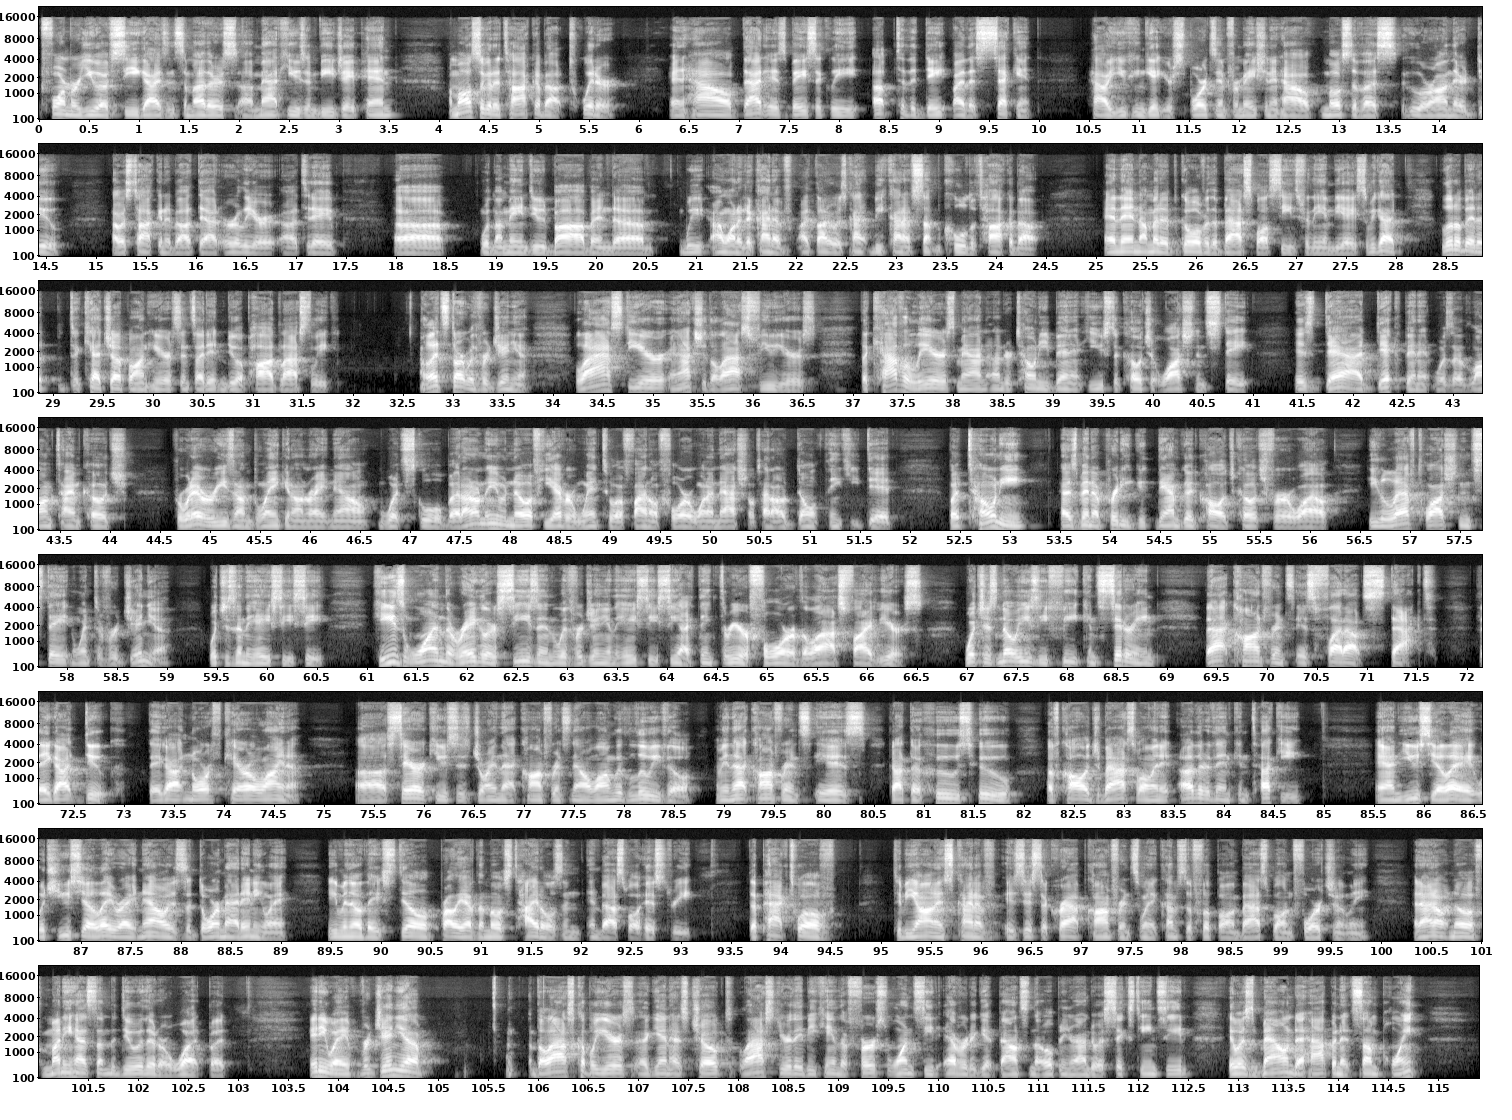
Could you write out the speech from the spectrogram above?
former UFC guys and some others, uh, Matt Hughes and BJ Penn. I'm also going to talk about Twitter and how that is basically up to the date by the second, how you can get your sports information and how most of us who are on there do. I was talking about that earlier uh, today uh, with my main dude Bob, and uh, we I wanted to kind of I thought it was kind of be kind of something cool to talk about, and then I'm going to go over the basketball seeds for the NBA. So we got a little bit of, to catch up on here since I didn't do a pod last week. Let's start with Virginia. Last year, and actually the last few years, the Cavaliers, man, under Tony Bennett, he used to coach at Washington State. His dad, Dick Bennett, was a longtime coach for whatever reason, I'm blanking on right now what school, but I don't even know if he ever went to a Final Four or won a national title. I don't think he did. But Tony has been a pretty damn good college coach for a while. He left Washington State and went to Virginia, which is in the ACC. He's won the regular season with Virginia in the ACC, I think three or four of the last five years, which is no easy feat considering that conference is flat out stacked. They got Duke, they got North Carolina. Uh, Syracuse has joined that conference now, along with Louisville. I mean, that conference is got the who's who of college basketball in it, other than Kentucky and UCLA, which UCLA right now is a doormat anyway, even though they still probably have the most titles in, in basketball history. The Pac 12, to be honest, kind of is just a crap conference when it comes to football and basketball, unfortunately. And I don't know if money has something to do with it or what, but Anyway, Virginia, the last couple years again has choked. Last year they became the first one seed ever to get bounced in the opening round to a 16 seed. It was bound to happen at some point,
